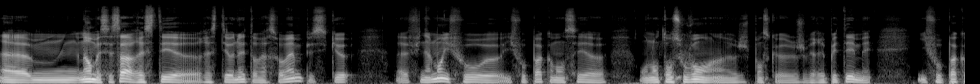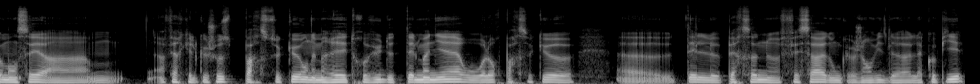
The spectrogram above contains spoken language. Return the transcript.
Euh, non, mais c'est ça, rester, euh, rester honnête envers soi-même, puisque finalement, il faut, il faut pas commencer. on l'entend souvent, hein, je pense que je vais répéter, mais il faut pas commencer à, à faire quelque chose parce que on aimerait être vu de telle manière, ou alors parce que telle personne fait ça, donc j'ai envie de la copier.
